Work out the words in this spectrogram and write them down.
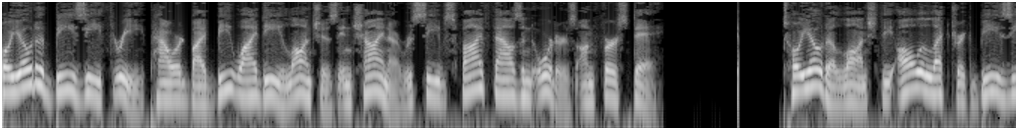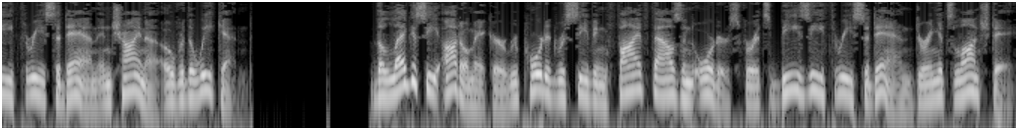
Toyota BZ3 powered by BYD launches in China receives 5,000 orders on first day. Toyota launched the all-electric BZ3 sedan in China over the weekend. The legacy automaker reported receiving 5,000 orders for its BZ3 sedan during its launch day,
